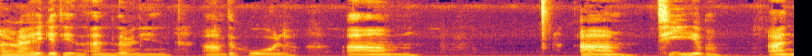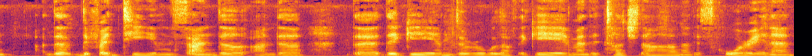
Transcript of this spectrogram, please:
all right getting and learning um the whole um um team and the different teams and the and the the the game the rule of the game and the touchdown and the scoring and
